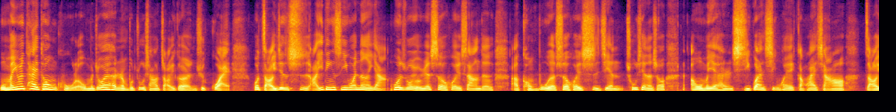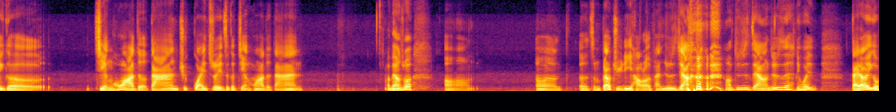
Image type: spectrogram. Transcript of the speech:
我们因为太痛苦了，我们就会很忍不住想要找一个人去怪，或找一件事啊，一定是因为那样，或者说有些社会上的啊恐怖的社会事件出现的时候啊，我们也很习惯性会赶快想要找一个。简化的答案去怪罪这个简化的答案，比方说，呃，呃，呃，怎么不要举例好了，反正就是这样，然 后就是这样，就是你会逮到一个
